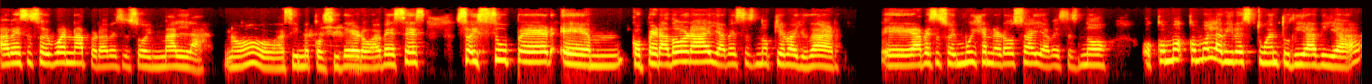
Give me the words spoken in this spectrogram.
a veces soy buena, pero a veces soy mala, ¿no? O así me considero. A veces soy súper em, cooperadora y a veces no quiero ayudar. Eh, a veces soy muy generosa y a veces no. ¿O cómo, cómo la vives tú en tu día a día,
